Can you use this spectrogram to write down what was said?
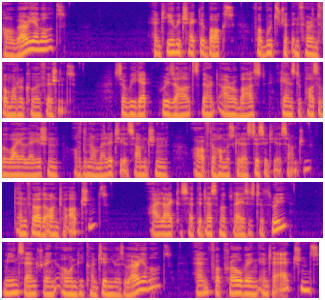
our variables, and here we check the box for bootstrap inference for model coefficients. So we get results that are robust against a possible violation of the normality assumption or of the homoscedasticity assumption. Then further on to options. I like to set the decimal places to 3, mean centering only continuous variables, and for probing interactions,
